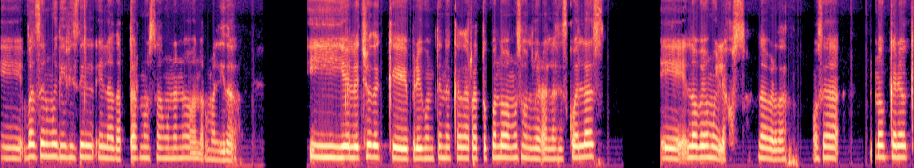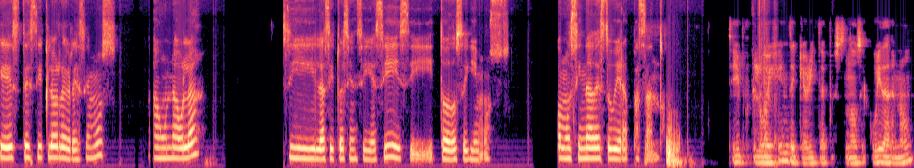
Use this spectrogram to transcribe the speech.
eh, va a ser muy difícil el adaptarnos a una nueva normalidad. Y el hecho de que pregunten a cada rato cuándo vamos a volver a las escuelas, eh, lo veo muy lejos, la verdad. O sea, no creo que este ciclo regresemos a un aula si la situación sigue así, si todos seguimos como si nada estuviera pasando. Sí, porque luego hay gente que ahorita pues no se cuida, ¿no?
